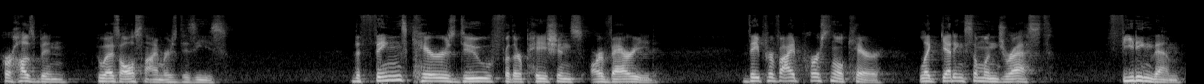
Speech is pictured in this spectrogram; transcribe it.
her husband who has Alzheimer's disease. The things carers do for their patients are varied they provide personal care, like getting someone dressed, feeding them,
